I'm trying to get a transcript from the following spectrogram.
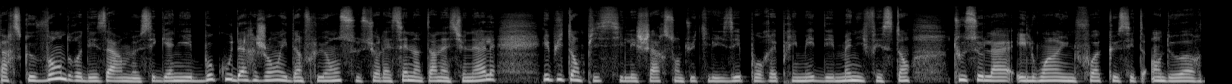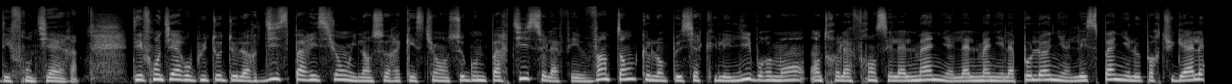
parce que vendre des armes, c'est gagner beaucoup d'argent et d'influence sur la scène internationale. Et puis tant pis si les chars sont utilisés pour réprimer des manifestants. Tout cela est loin une fois que c'est en dehors des frontières. Des frontières où plutôt de leur disparition. Il en sera question en seconde partie. Cela fait 20 ans que l'on peut circuler librement entre la France et l'Allemagne, l'Allemagne et la Pologne, l'Espagne et le Portugal.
